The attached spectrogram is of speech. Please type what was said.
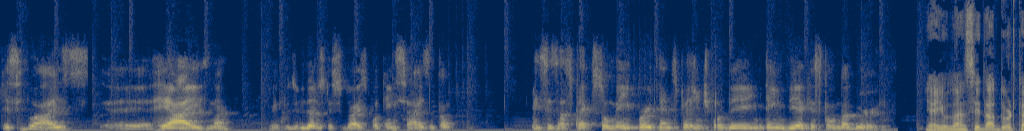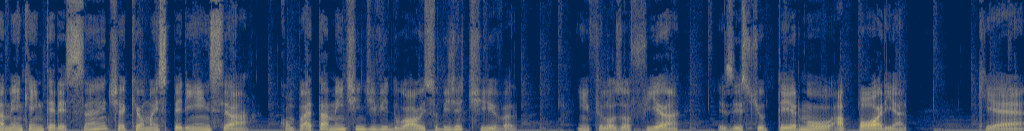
teciduais é, reais, né? Inclusive danos teciduais potenciais. Então, esses aspectos são bem importantes para a gente poder entender a questão da dor. E aí o lance da dor também que é interessante é que é uma experiência completamente individual e subjetiva. Em filosofia existe o termo apória, que é,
